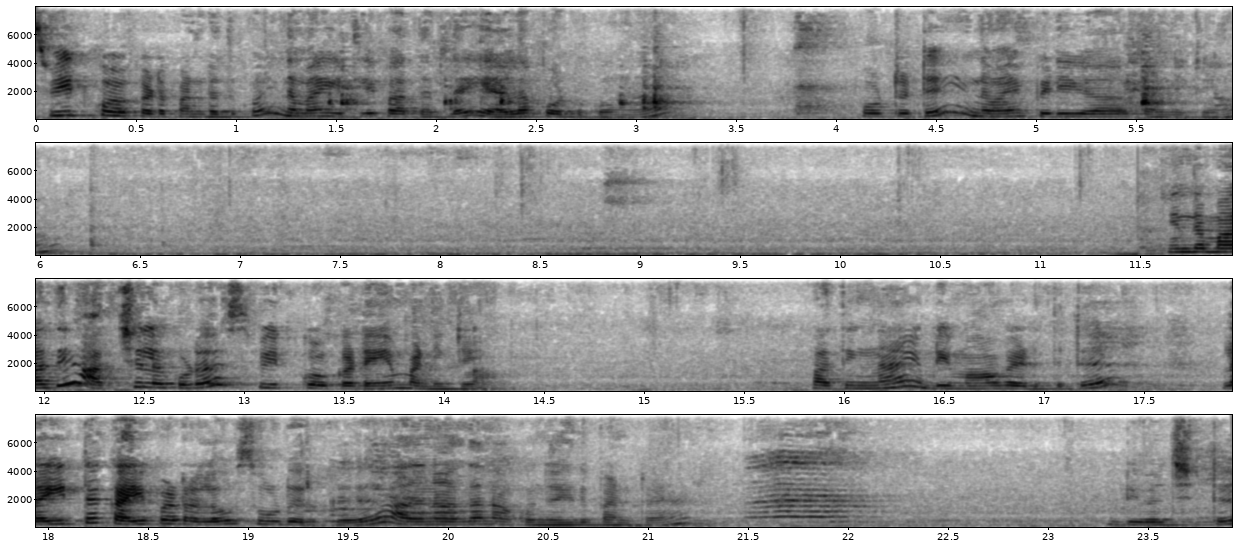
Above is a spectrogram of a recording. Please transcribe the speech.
ஸ்வீட் கொழுக்கட்டை பண்ணுறதுக்கும் இந்த மாதிரி இட்லி பாத்திரத்தில் இலை போட்டுக்கோங்க. போட்டுட்டு இந்த மாதிரி பிடியாக பண்ணிக்கலாம். இந்த மாதிரி அச்சில் கூட ஸ்வீட் கொழுக்கட்டையும் பண்ணிக்கலாம். பார்த்தீங்கன்னா இப்படி மாவை எடுத்துட்டு லைட்டாக கைப்படுற அளவு சூடு இருக்குது அதனால தான் நான் கொஞ்சம் இது பண்ணுறேன் இப்படி வச்சுட்டு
